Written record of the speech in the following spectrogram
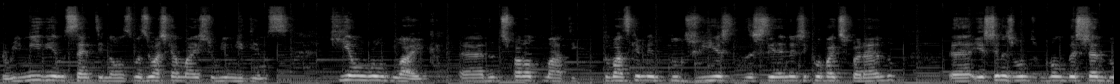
Remedium Sentinels, mas eu acho que há mais Remediums, que é um roguelike uh, de disparo automático. Tu basicamente tu desvias das cenas e aquilo vai disparando Uh, e as cenas vão, vão deixando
